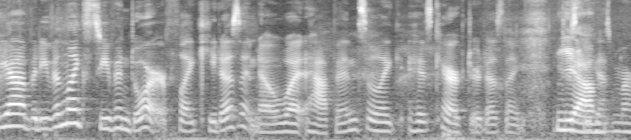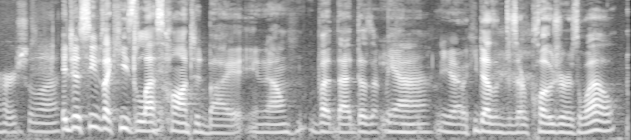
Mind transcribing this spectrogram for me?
Yeah, but even like Stephen Dorff, like he doesn't know what happened, so like his character doesn't. Yeah. Because Mahershala. It just seems like he's less haunted by it, you know? But that doesn't mean, Yeah. you know, he doesn't deserve closure as well.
